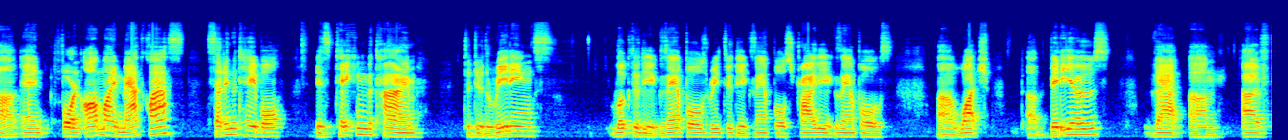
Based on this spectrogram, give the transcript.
Uh, and for an online math class, setting the table is taking the time to do the readings, look through the examples, read through the examples, try the examples, uh, watch uh, videos that um, I've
